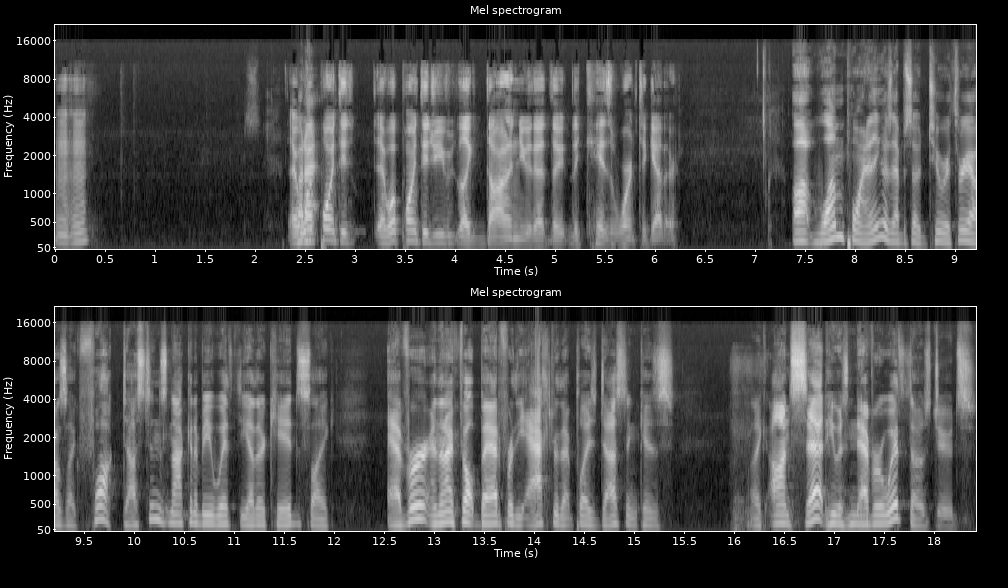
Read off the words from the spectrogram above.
Mm-hmm. At But what I- point did at what point did you like dawn on you that the, the kids weren't together? Uh, at one point, I think it was episode two or three, I was like, fuck, Dustin's not going to be with the other kids like ever. And then I felt bad for the actor that plays Dustin because, like, on set, he was never with those dudes.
